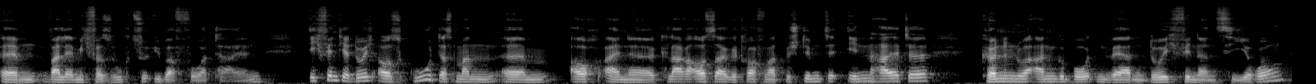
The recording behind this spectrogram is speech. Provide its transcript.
ähm, weil er mich versucht zu übervorteilen. Ich finde ja durchaus gut, dass man ähm, auch eine klare Aussage getroffen hat, bestimmte Inhalte können nur angeboten werden durch Finanzierung.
